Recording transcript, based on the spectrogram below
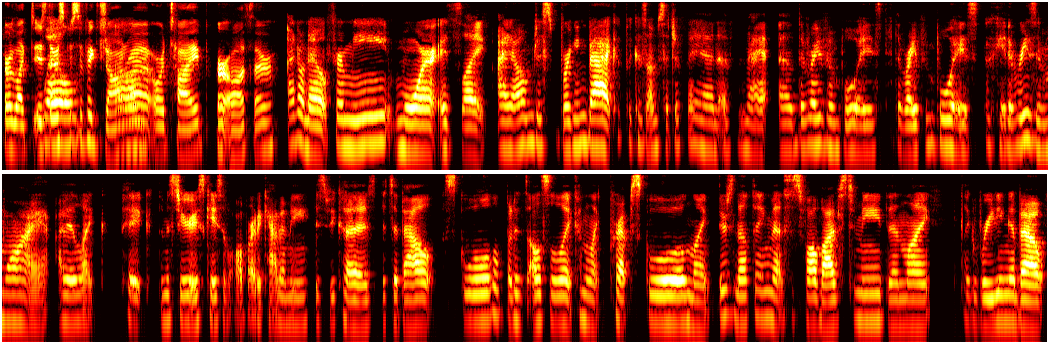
Or like, is there a specific genre um, or type or author? I don't know. For me, more it's like I know I'm just bringing back because I'm such a fan of Matt, of the Raven Boys. The Raven Boys. Okay, the reason why I like pick the Mysterious Case of Allbright Academy is because it's about school, but it's also like kind of like prep school. And like, there's nothing that says fall vibes to me than like like reading about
